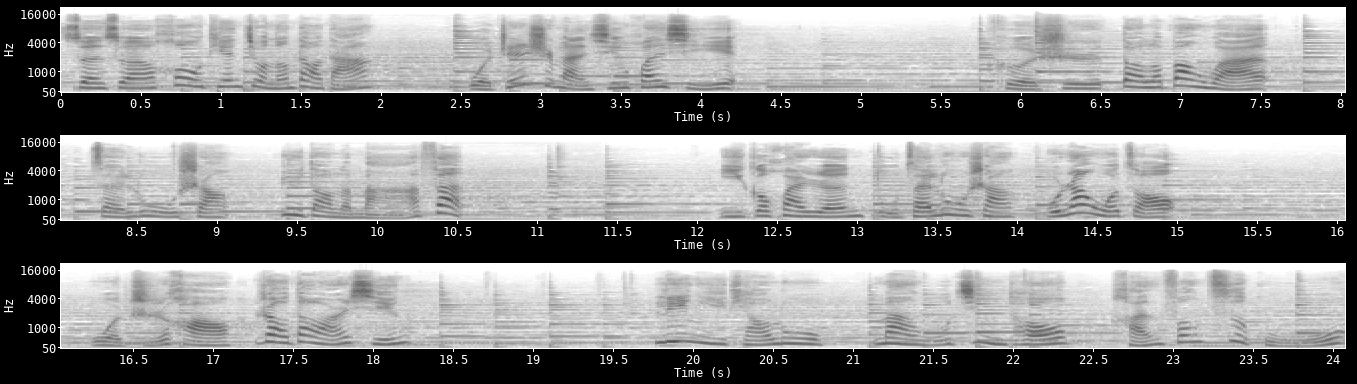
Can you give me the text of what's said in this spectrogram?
算算后天就能到达，我真是满心欢喜。可是到了傍晚，在路上遇到了麻烦，一个坏人堵在路上不让我走，我只好绕道而行。另一条路漫无尽头，寒风刺骨，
